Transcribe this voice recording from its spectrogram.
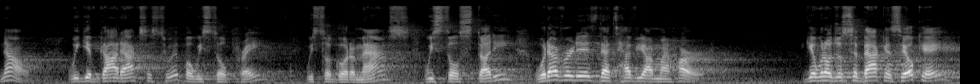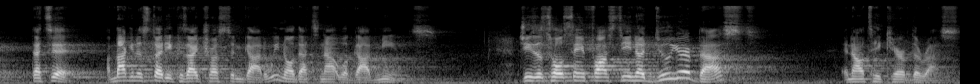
Now, we give God access to it, but we still pray. We still go to Mass. We still study. Whatever it is that's heavy on my heart. Again, we don't just sit back and say, okay, that's it. I'm not going to study because I trust in God. We know that's not what God means. Jesus told St. Faustina, Do your best, and I'll take care of the rest.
